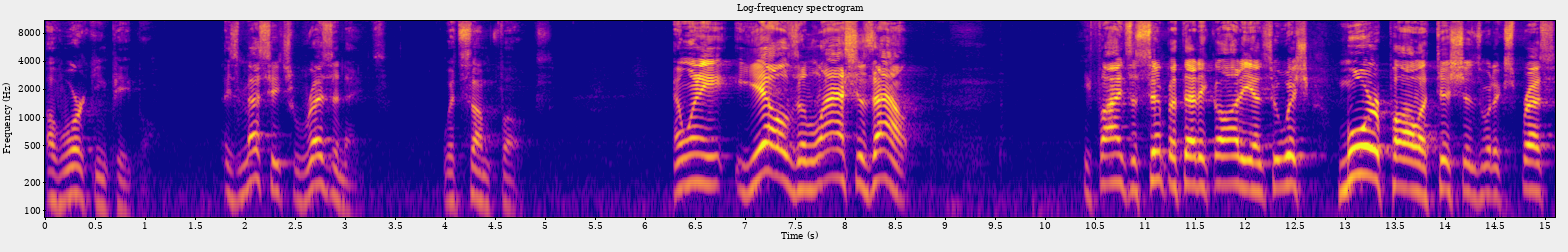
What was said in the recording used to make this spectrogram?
of working people. His message resonates with some folks. And when he yells and lashes out, he finds a sympathetic audience who wish more politicians would express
